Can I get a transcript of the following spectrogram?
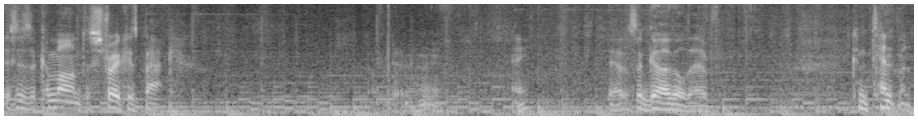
This is a command to stroke his back. Yeah, it's a gurgle there of contentment.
